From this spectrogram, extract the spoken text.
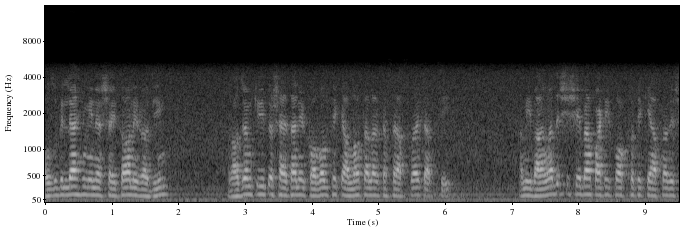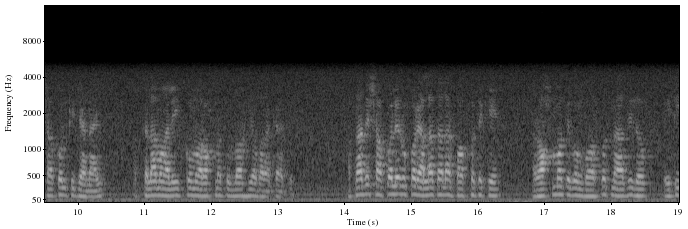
আউজুবিল্লাহ মিনা শৈতান রাজিম। রজমকৃত শয়তানের কবল থেকে আল্লাহ তালার কাছে আশ্রয় চাচ্ছি। আমি বাংলাদেশি সেবা পার্টির পক্ষ থেকে আপনাদের সকলকে জানাই, আসসালামু আলাইকুম রহমতুল্লাহ বারাকাত আপনাদের সকলের উপরে আল্লাহ তালার পক্ষ থেকে রহমত এবং বরকত নাজিল হোক এটি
